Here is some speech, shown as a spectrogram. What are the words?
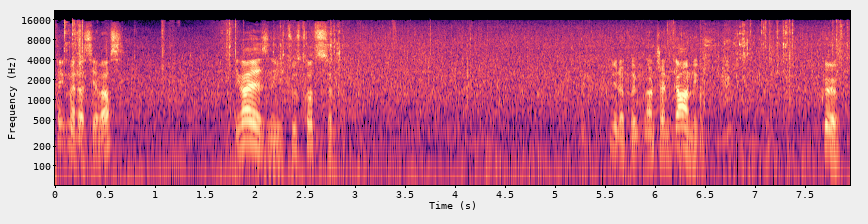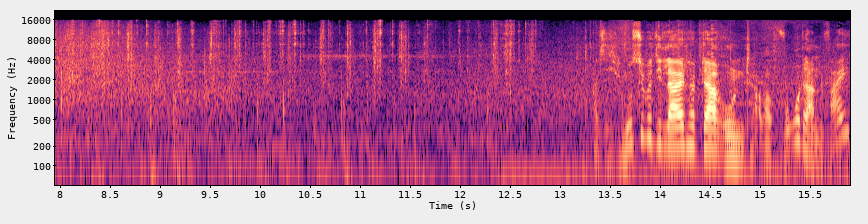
Bringt mir das hier was? Ich weiß es nicht, ich tu's trotzdem. Nee, da bringt mir anscheinend gar nichts. Okay. Also ich muss über die Leiter da runter, aber wo dann weiter?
